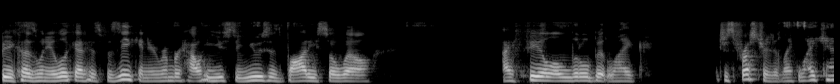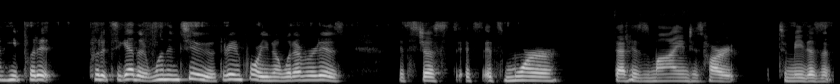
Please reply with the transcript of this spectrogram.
because when you look at his physique and you remember how he used to use his body so well I feel a little bit like just frustrated. Like, why can't he put it put it together? One and two, three and four, you know, whatever it is. It's just it's it's more that his mind, his heart, to me doesn't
